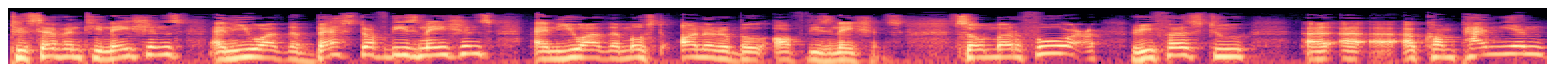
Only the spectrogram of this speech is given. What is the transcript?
to 70 nations and you are the best of these nations and you are the most honorable of these nations. So marfu' refers to a, a, companion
